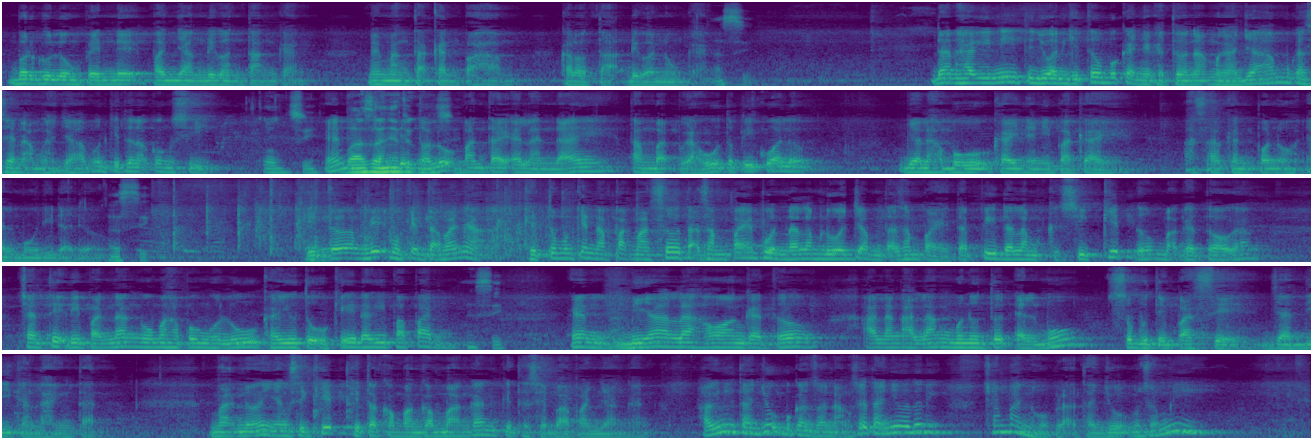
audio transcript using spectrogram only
bergulung pendek panjang digontangkan. Memang takkan faham kalau tak digonongkan. Asik. Dan hari ini tujuan kita bukannya kata nak mengajar, bukan saya nak mengajar pun kita nak kongsi. Kongsi. Kan? Bahasanya tu Cantik toluk kongsi. pantai Alandai, tambat perahu tepi kuala. Biarlah buruk kain yang dipakai, asalkan penuh ilmu di dada. Asik. Kita ambil mungkin tak banyak. Kita mungkin dapat masa tak sampai pun dalam 2 jam tak sampai. Tapi dalam sikit tu, bak kata orang, cantik dipandang rumah penghulu, kayu tu okey dari papan. Asik. Kan biarlah orang kata alang-alang menuntut ilmu sebutir pasir jadikanlah intan. Makna yang sikit kita kembang-kembangkan, kita sebar panjangkan. Hari ni tajuk bukan senang. Saya tanya tadi, macam mana pula tajuk macam ni?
